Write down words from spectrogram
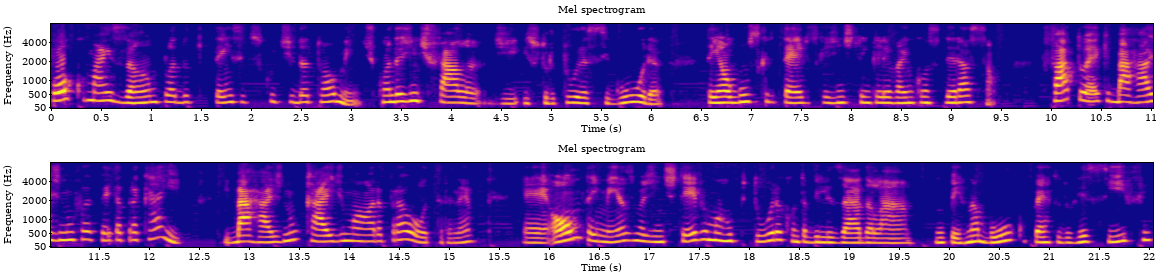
pouco mais ampla do que tem se discutido atualmente. Quando a gente fala de estrutura segura, tem alguns critérios que a gente tem que levar em consideração. Fato é que barragem não foi feita para cair e barragem não cai de uma hora para outra, né? É, ontem mesmo a gente teve uma ruptura contabilizada lá em Pernambuco, perto do Recife,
